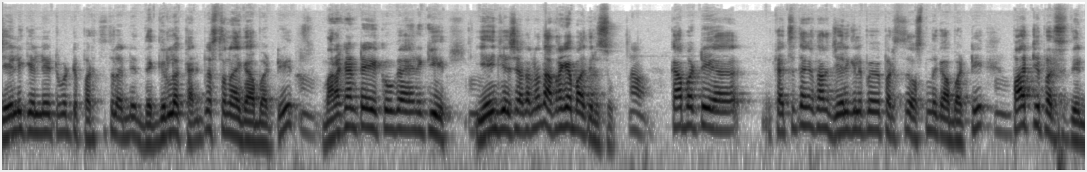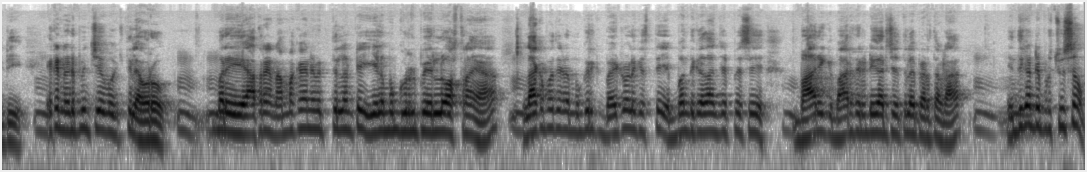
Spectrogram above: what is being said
జైలుకి వెళ్ళేటువంటి పరిస్థితులు అన్ని దగ్గరలో కనిపిస్తున్నాయి కాబట్టి మనకంటే ఎక్కువగా ఆయనకి ఏం చేశాడన్నది అతనికే బాగా తెలుసు. కాబట్టి ఖచ్చితంగా తను జైలుకి వెళ్ళిపోయే పరిస్థితి వస్తుంది కాబట్టి పార్టీ పరిస్థితి ఏంటి? ఇక్కడ నడిపించే వ్యక్తులు ఎవరు? మరి అతనికి నమ్మకమైన వ్యక్తులు అంటే వీళ్ళ ముగ్గురు పేర్లు వస్తున్నాయా? లేకపోతే వీళ్ళ ముగ్గురికి బయట వాళ్ళకి ఇస్తే ఇబ్బంది కదా అని చెప్పేసి భార్యకి భారతి రెడ్డి గారి చేతిలో పెడతాడా? ఎందుకంటే ఇప్పుడు చూసాం.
